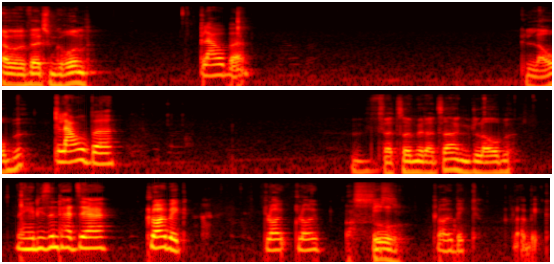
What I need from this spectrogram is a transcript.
Aber aus welchem Grund? Glaube. Glaube? Glaube. Was soll mir das sagen, Glaube? Naja, die sind halt sehr gläubig. Gläub, gläub, Ach so, gläubig, gläubig.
